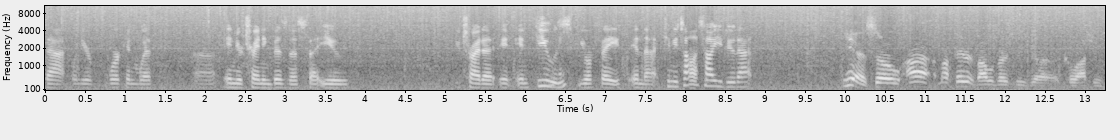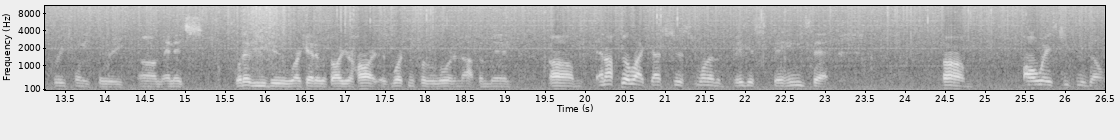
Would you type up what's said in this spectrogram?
that when you're working with uh, in your training business, that you you try to in- infuse mm-hmm. your faith in that. Can you tell us how you do that? Yeah. So uh, my favorite Bible verse is uh, Colossians three twenty three, um, and it's whatever you do, work at it with all your heart, is working for the Lord and not for men. Um, and I feel like that's just one of the biggest things that um, always keeps me going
